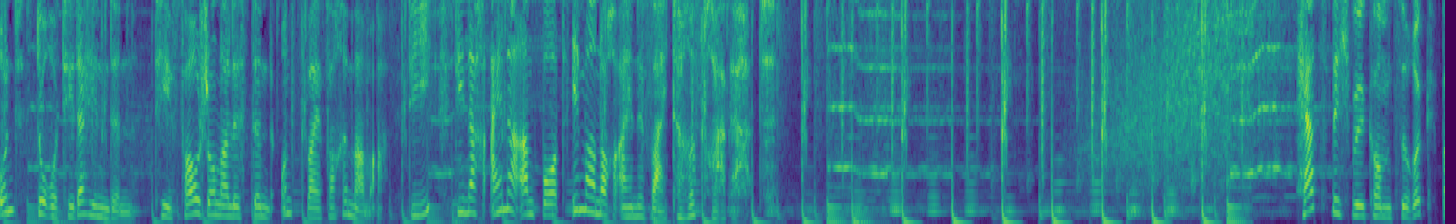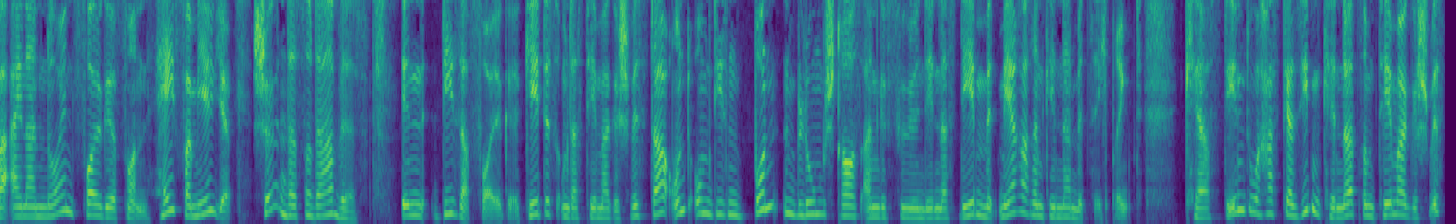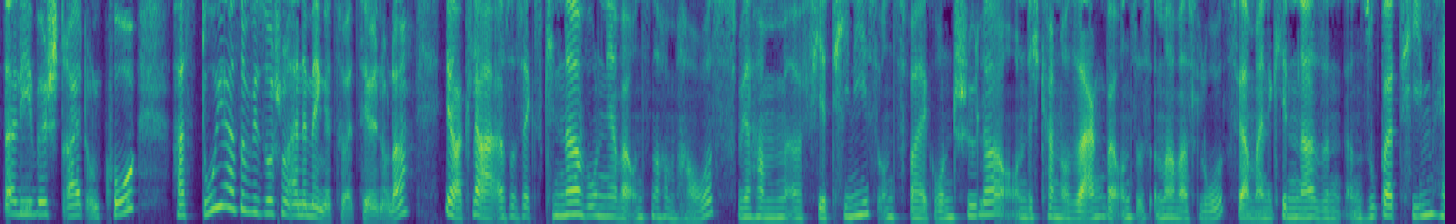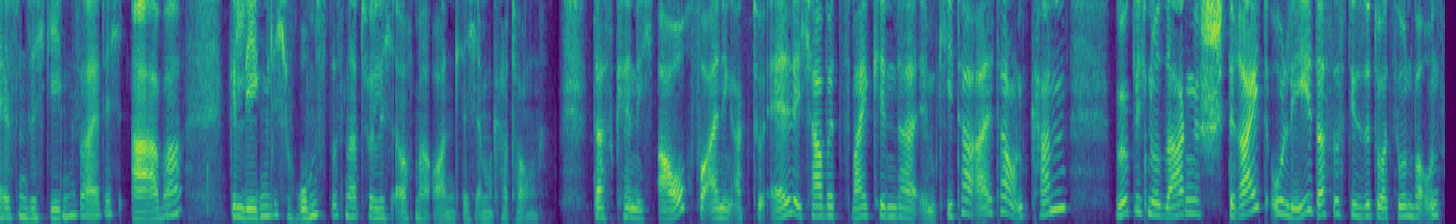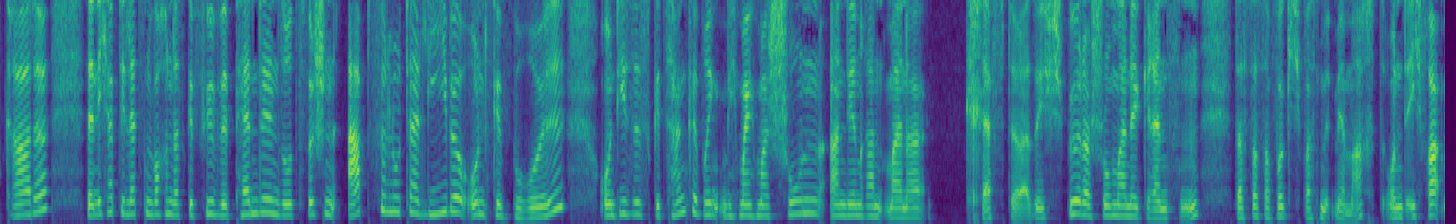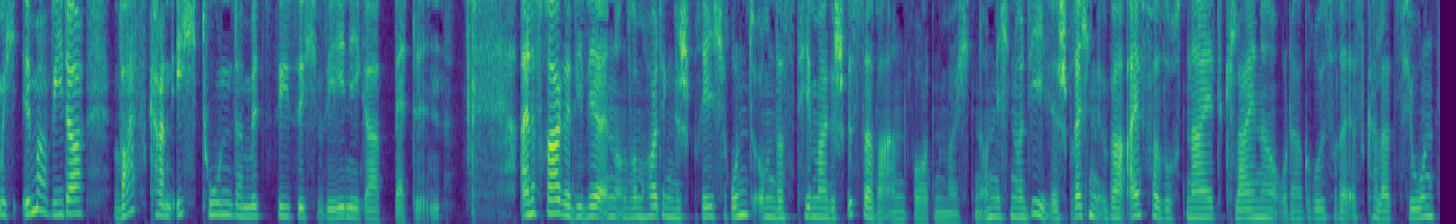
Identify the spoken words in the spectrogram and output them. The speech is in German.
und Dorothea Hinden, TV-Journalistin und zweifache Mama. Die, die nach einer Antwort immer noch eine weitere Frage hat. Herzlich willkommen zurück bei einer neuen Folge von Hey Familie. Schön, dass du da bist. In dieser Folge geht es um das Thema Geschwister und um diesen bunten Blumenstrauß an Gefühlen, den das Leben mit mehreren Kindern mit sich bringt. Kerstin, du hast ja sieben Kinder zum Thema Geschwisterliebe, Streit und Co. Hast du ja sowieso schon eine Menge zu erzählen, oder? Ja, klar. Also sechs Kinder wohnen ja bei uns noch im Haus. Wir haben äh, vier Teenies und zwei Grundschüler. Und ich kann nur sagen, bei uns ist immer was los. Ja, meine Kinder sind ein super Team, helfen sich gegenseitig. Aber gelegentlich rumst es natürlich auch mal ordentlich im Karton. Das kenne ich auch, vor allen Dingen aktuell. Ich habe zwei Kinder im Kita-Alter und kann wirklich nur sagen, Streit ole, das ist die Situation bei uns gerade. Denn ich habe die letzten Wochen das Gefühl, wir pendeln so zwischen absoluter Liebe und Gebrüll. Und dieses Gezanke bringt mich manchmal schon an den Rand meiner Kräfte. Also ich spüre da schon meine Grenzen, dass das auch wirklich was mit mir macht. Und ich frage mich immer wieder, was kann ich tun, damit sie sich weniger betteln? Eine Frage, die wir in unserem heutigen Gespräch rund um das Thema Geschwister beantworten möchten. Und nicht nur die. Wir sprechen über Eifersucht, Neid, kleine oder größere Eskalation,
